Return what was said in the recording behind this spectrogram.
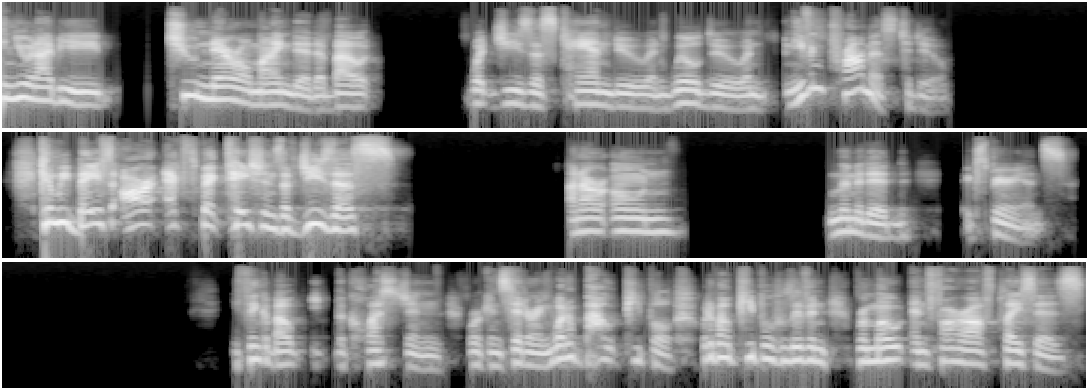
Can you and I be too narrow minded about what Jesus can do and will do and, and even promise to do? Can we base our expectations of Jesus on our own limited experience. You think about the question we're considering what about people? What about people who live in remote and far off places?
